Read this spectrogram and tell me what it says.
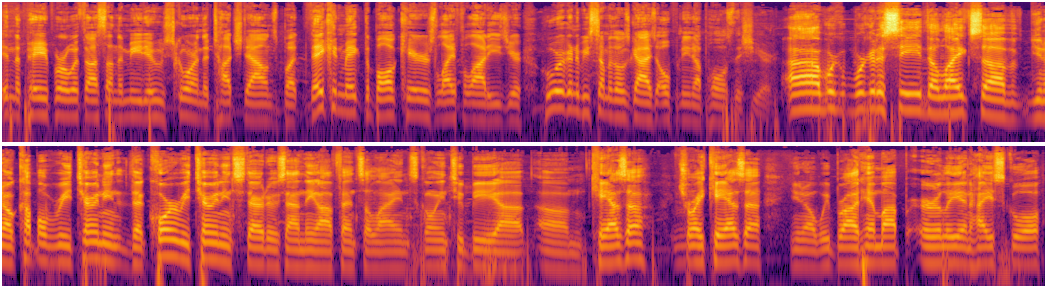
in the paper with us on the media who scoring the touchdowns, but they can make the ball carrier's life a lot easier. Who are going to be some of those guys opening up holes this year? Uh, we're we're going to see the likes of you know a couple returning the core returning starters on the offensive line is going to be uh, um, Kaza. Troy Kaza, you know, we brought him up early in high school,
